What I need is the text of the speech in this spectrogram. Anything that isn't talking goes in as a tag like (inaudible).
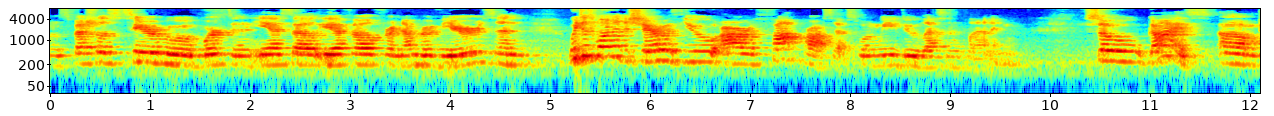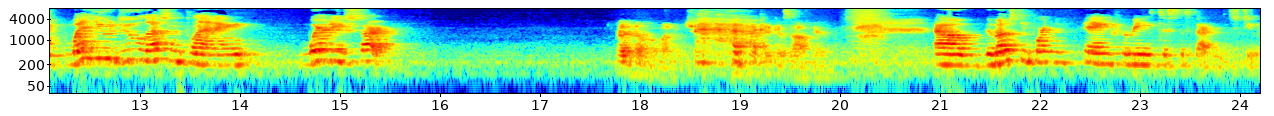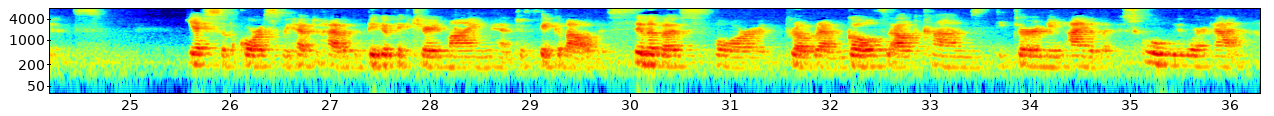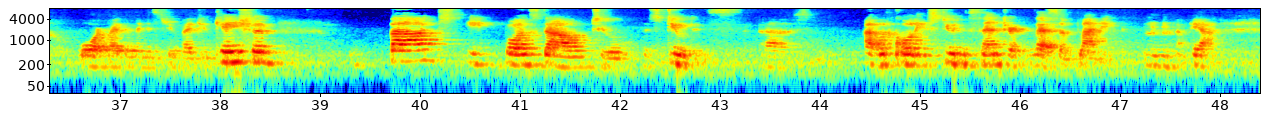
some specialists here who have worked in ESL, EFL for a number of years, and we just wanted to share with you our thought process when we do lesson planning. So, guys, um, when you do lesson planning, where do you start? Red Velvet Language. I kick us off here. Um, (laughs) the most important thing for me is just to start with the students. Yes, of course, we have to have a bigger picture in mind. We have to think about the syllabus or program goals, outcomes determined either by the school we work at or by the Ministry of Education. But it boils down to the students. Uh, I would call it student-centered lesson planning. Yeah.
